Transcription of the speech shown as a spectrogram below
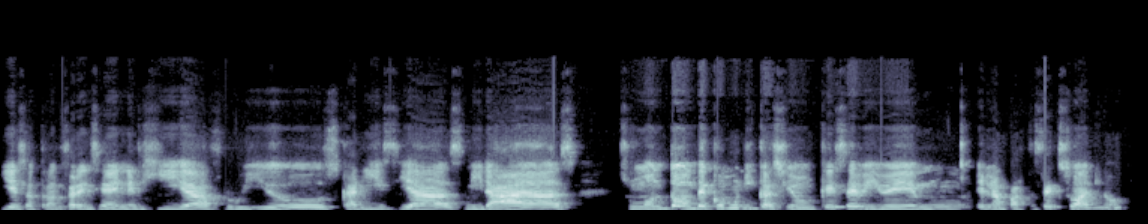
y esa transferencia de energía, fluidos, caricias, miradas, es un montón de comunicación que se vive en, en la parte sexual, ¿no?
